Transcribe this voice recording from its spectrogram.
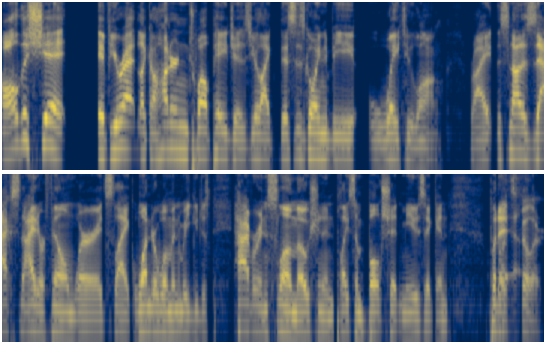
All the shit if you're at like 112 pages you're like this is going to be way too long right? This is not a Zack Snyder film where it's like Wonder Woman where you could just have her in slow motion and play some bullshit music and put Well, it it's filler.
